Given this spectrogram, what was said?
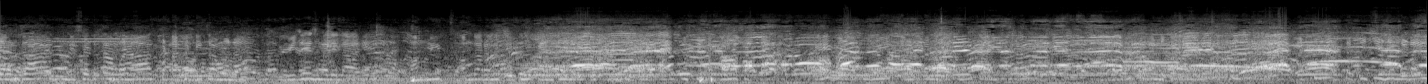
यांचा निसटता म्हणा कटाकटीचा म्हणा विजय झालेला आहे. आम्ही आमदार अमित देशमुख यांच्या काही ही लढाई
